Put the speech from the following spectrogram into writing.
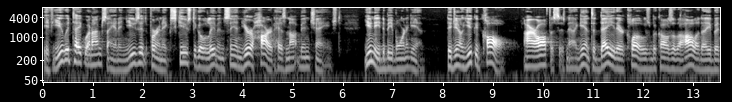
If you would take what I'm saying and use it for an excuse to go live in sin, your heart has not been changed. You need to be born again. Did you know you could call our offices? Now, again, today they're closed because of the holiday, but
